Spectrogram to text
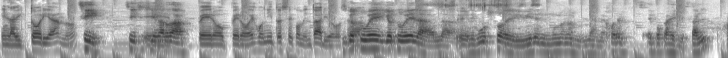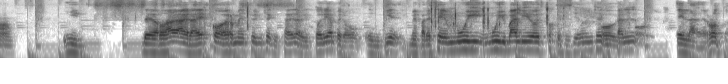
en la victoria, ¿no? Sí, sí, sí, sí, Eh, es verdad. Pero, pero es bonito ese comentario. O sea, yo tuve, yo tuve la, la- Sí. el gusto de vivir en una de las mejores épocas de cristal ajá. y de verdad agradezco haberme hecho hincha quizá de la victoria, pero me parece muy, muy válido estos que se hicieron hincha de cristal en la derrota.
